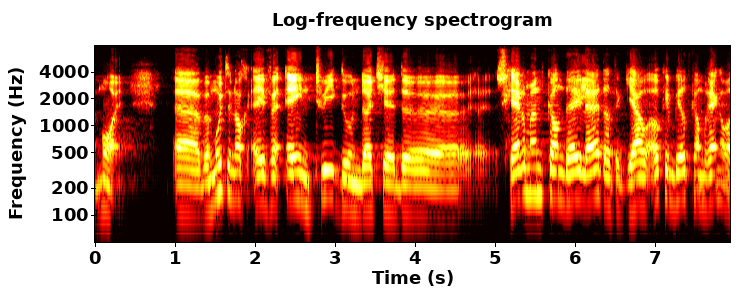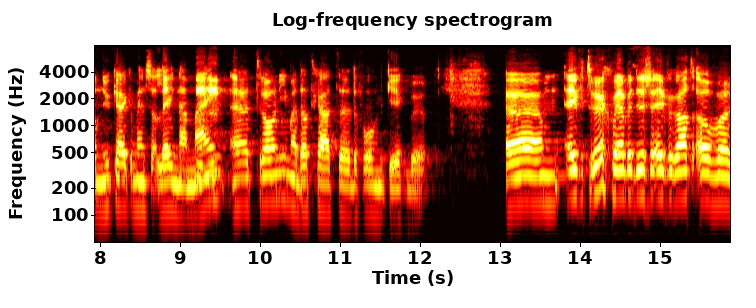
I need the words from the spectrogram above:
mooi. Uh, we moeten nog even één tweak doen dat je de schermen kan delen. Dat ik jou ook in beeld kan brengen. Want nu kijken mensen alleen naar mijn uh, tronie. Maar dat gaat uh, de volgende keer gebeuren. Um, even terug. We hebben dus even gehad over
